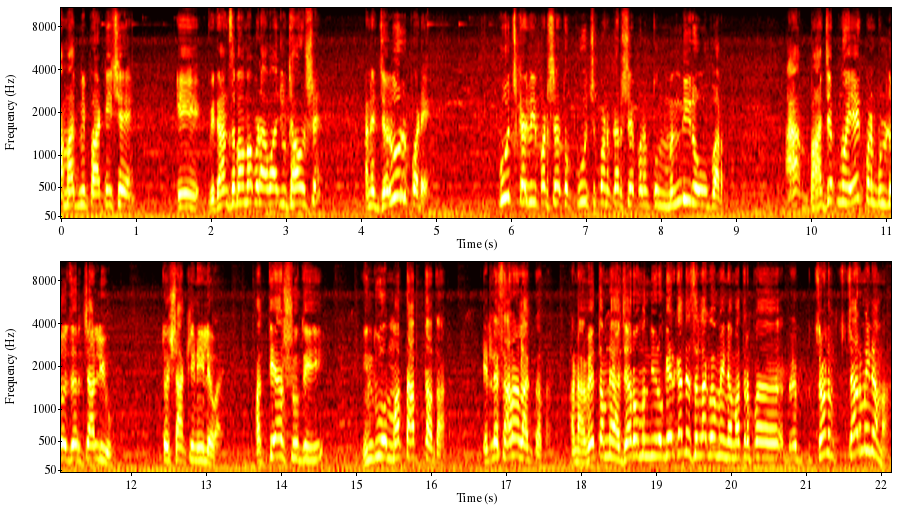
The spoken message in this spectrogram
આમ આદમી પાર્ટી છે એ વિધાનસભામાં પણ અવાજ ઉઠાવશે અને જરૂર પડે કૂચ કરવી પડશે તો કૂચ પણ કરશે, પરંતુ મંદિરો ઉપર આ ભાજપનો એક પણ બુલડોઝર ચાલ્યું તો સાંખી નહીં લેવાય. અત્યાર સુધી હિન્દુઓ મત આપતા હતા, એટલે સારા લાગતા હતા. અને હવે તમને હજારો મંદિરો ગેરકાયદેસર લાગવા મહિના માત્ર ત્રણ, ચાર મહિનામાં.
